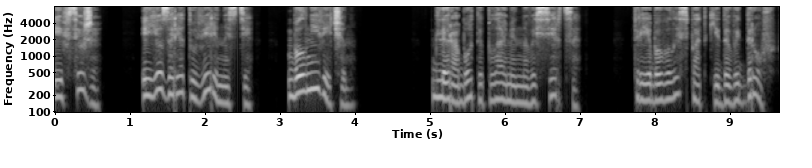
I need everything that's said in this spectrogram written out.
И все же ее заряд уверенности был не вечен. Для работы пламенного сердца требовалось подкидывать дров.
